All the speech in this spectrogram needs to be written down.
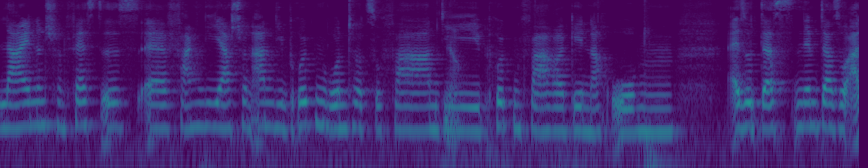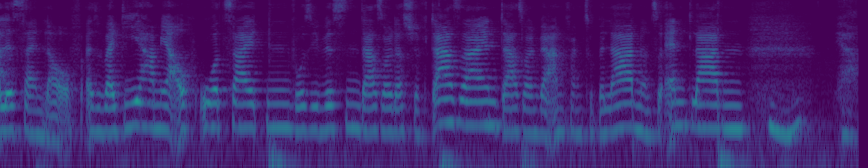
Leinen schon fest ist, äh, fangen die ja schon an, die Brücken runterzufahren. Die ja. Brückenfahrer gehen nach oben. Also das nimmt da so alles seinen Lauf. Also weil die haben ja auch Uhrzeiten, wo sie wissen, da soll das Schiff da sein, da sollen wir anfangen zu beladen und zu entladen. Mhm. Ja.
